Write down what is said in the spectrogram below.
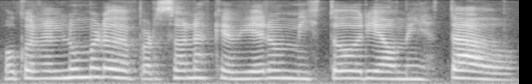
o con el número de personas que vieron mi historia o mi estado.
